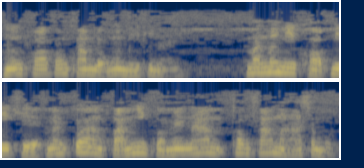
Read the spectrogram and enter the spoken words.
เมืองพอของความหลงมันมีที่ไหน มันไม่มีขอบมีเขต มันกว้างขวางยิ่งกว่าแม่น้ำท้องฟ้ามหาสมุทร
